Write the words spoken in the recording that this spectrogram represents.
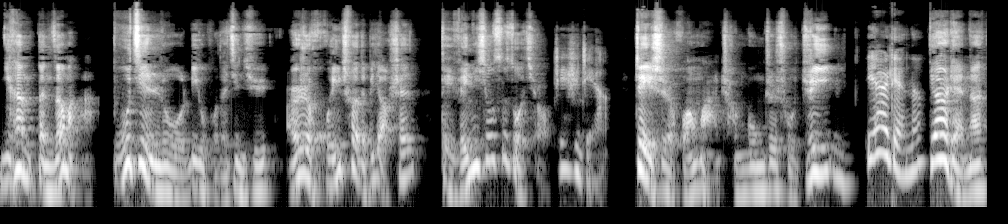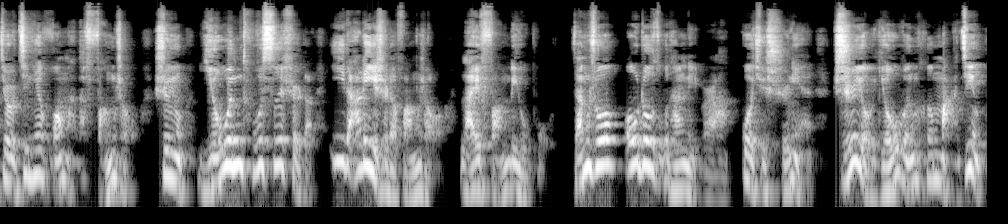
你看本泽马不进入利物浦的禁区，而是回撤的比较深，给维尼修斯做球，真是这样。这是皇马成功之处之一。嗯，第二点呢？第二点呢，就是今天皇马的防守是用尤文图斯式的、意大利式的防守来防利物浦。咱们说，欧洲足坛里边啊，过去十年只有尤文和马竞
